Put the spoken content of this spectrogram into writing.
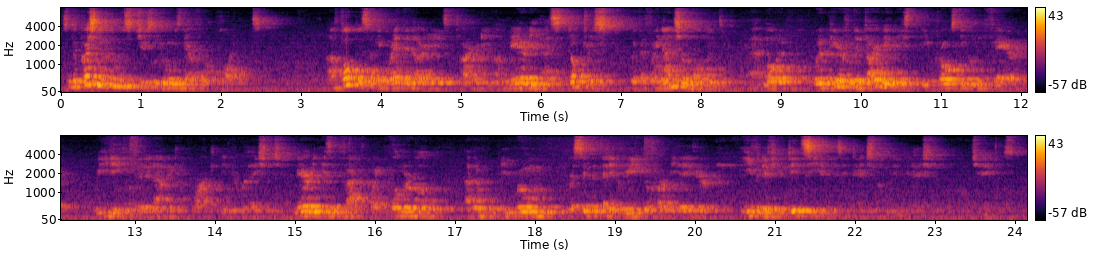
So the question of who is seducing whom is therefore important. Our focus, having read the diary in its entirety, on Mary as a seductress with a financial moment, uh, motive would appear from the diary at least to be grossly unfair reading of the dynamic at work in the relationship. Mary is in fact quite vulnerable, and there would be room for a sympathetic reading of her behaviour, even if you did see it as intentional manipulation of James,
